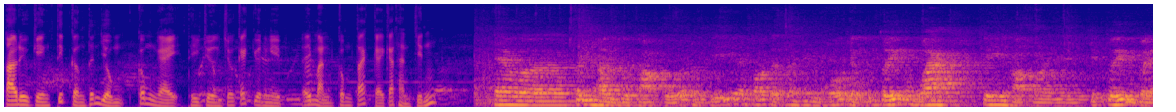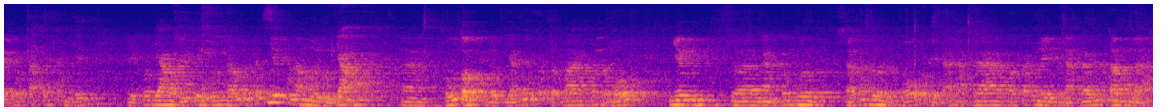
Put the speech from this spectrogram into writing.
tạo điều kiện tiếp cận tín dụng, công nghệ, thị trường cho các doanh nghiệp, đẩy mạnh công tác cải cách hành chính. Theo uh, tinh thần cuộc họp của đồng chí Phó Chủ tịch thành phố Trần Tuấn Tuyến hôm qua khi họp ờ, trực tuyến về công tác cải cách hành chính thì có giao chỉ tiêu phấn đấu ít nhất là 10% à, ờ, thủ tục được giải quyết cấp độ 3, cấp độ 4 nhưng uh, ngành công thương sở công thương thành phố thì đã đặt ra có các niềm đặt ra quyết tâm là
